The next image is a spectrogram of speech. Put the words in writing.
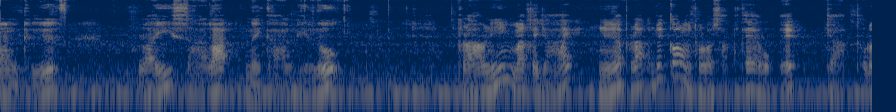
นั่นคือไร้สาระในการเรียนรู้ คราวนี้มาขยายเนื้อพระด้วยกล้องโทรศัพท์แค่ 6x จากโทร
